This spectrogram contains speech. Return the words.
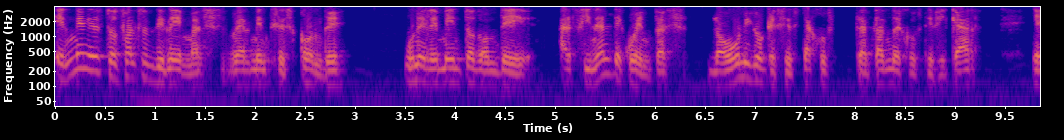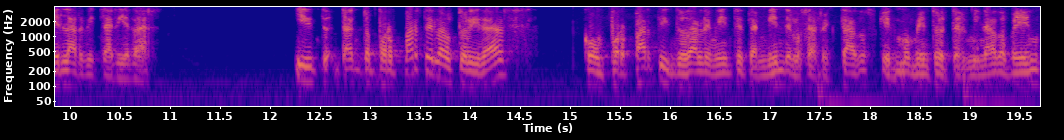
en medio de estos falsos dilemas, realmente se esconde un elemento donde, al final de cuentas, lo único que se está tratando de justificar es la arbitrariedad. Y tanto por parte de la autoridad como por parte, indudablemente, también de los afectados que en un momento determinado ven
